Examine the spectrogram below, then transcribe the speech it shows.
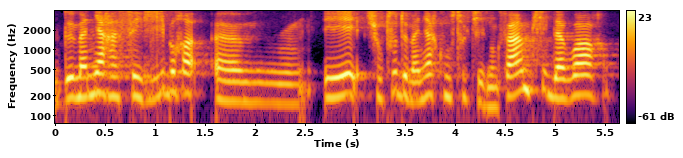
de manière assez libre euh, et surtout de manière constructive. Donc ça implique d'avoir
